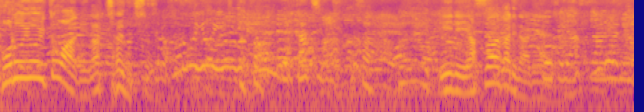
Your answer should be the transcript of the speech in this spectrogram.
ほろ酔いとはになっちゃうでしょ。ほろ酔いを飲んでガチ酔い。いいね安上がりだね。安上がりの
